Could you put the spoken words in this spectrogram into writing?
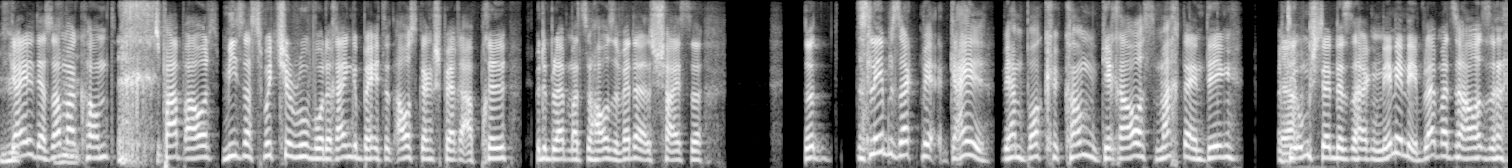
mhm. geil, der Sommer mhm. kommt. Spap out, mieser Switcheroo wurde reingebaitet, Ausgangssperre April, bitte bleib mal zu Hause, Wetter ist scheiße. So, das Leben sagt mir, geil, wir haben Bock, komm, geh raus, mach dein Ding. Ja. Die Umstände sagen, nee, nee, nee, bleib mal zu Hause.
